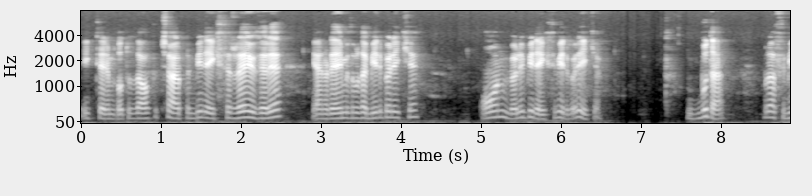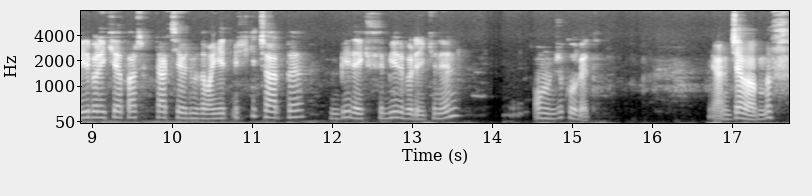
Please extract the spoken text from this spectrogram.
İlk terimiz 36 çarpı 1 eksi R üzeri yani R'miz burada 1 bölü 2. 10 bölü 1 eksi 1 bölü 2. Bu da burası 1 bölü 2 yapar. Ters çevirdiğimiz zaman 72 çarpı 1 eksi 1 bölü 2'nin 10. kuvvet. Yani cevabımız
